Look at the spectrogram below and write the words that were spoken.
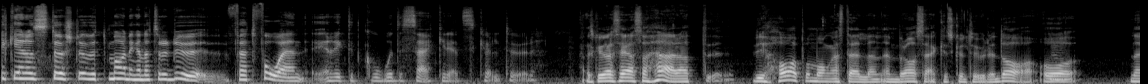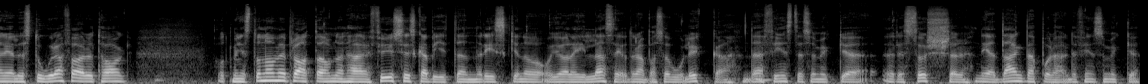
Vilka är de största utmaningarna tror du för att få en, en riktigt god säkerhetskultur? Jag skulle vilja säga så här att vi har på många ställen en bra säkerhetskultur idag. Och Mm. när det gäller stora företag, åtminstone om vi pratar om den här fysiska biten, risken att, att göra illa sig och drabbas av olycka. Där Mm. finns det så mycket resurser nedlagda på det här. Det finns så mycket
